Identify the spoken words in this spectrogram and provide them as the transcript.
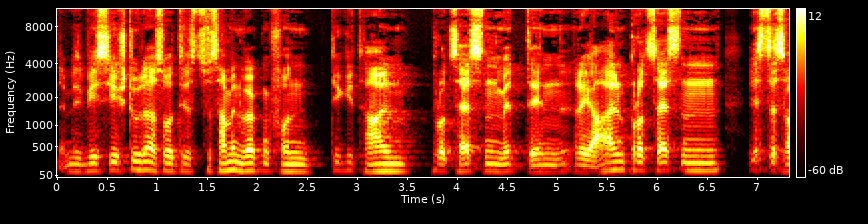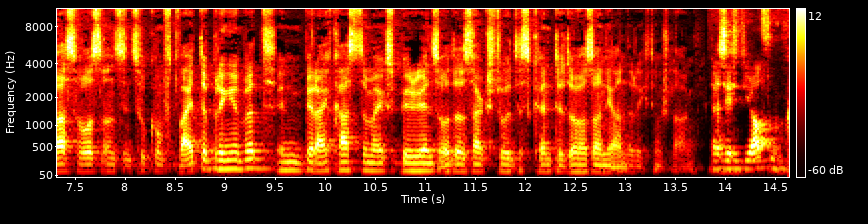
Wie, wie siehst du da so das Zusammenwirken von digitalen Prozessen mit den realen Prozessen? Ist das was, was uns in Zukunft weiterbringen wird im Bereich Customer Experience oder sagst du, das könnte durchaus in die andere Richtung schlagen? Das ist die Hoffnung.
